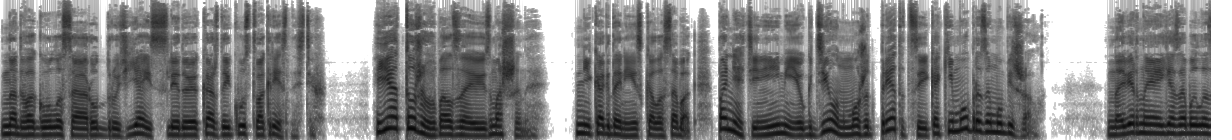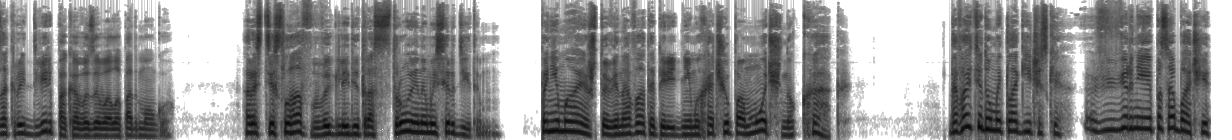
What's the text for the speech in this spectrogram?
На два голоса орут друзья, исследуя каждый куст в окрестностях. Я тоже выползаю из машины. Никогда не искала собак, понятия не имею, где он может прятаться и каким образом убежал. Наверное, я забыла закрыть дверь, пока вызывала подмогу. Ростислав выглядит расстроенным и сердитым. Понимаю, что виновата перед ним и хочу помочь, но как? «Давайте думать логически. Вернее, по-собачьи.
